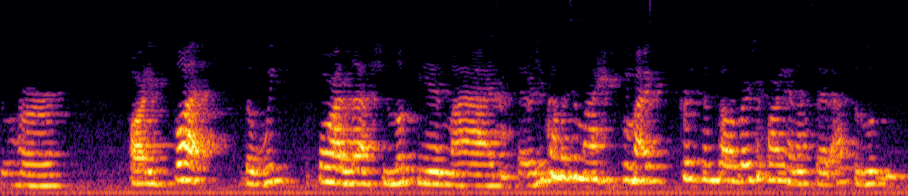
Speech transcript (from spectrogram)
to her party. But the week before I left, she looked me in my eyes and said, Are you coming to my, my Christian celebration party? And I said, Absolutely.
